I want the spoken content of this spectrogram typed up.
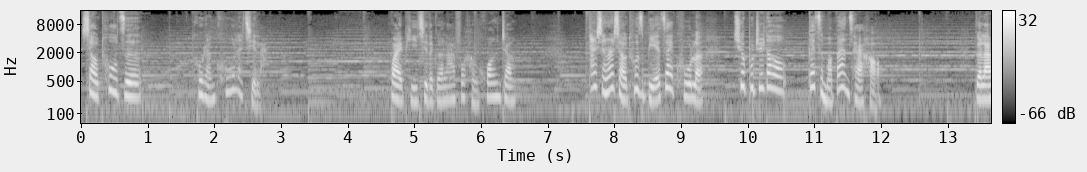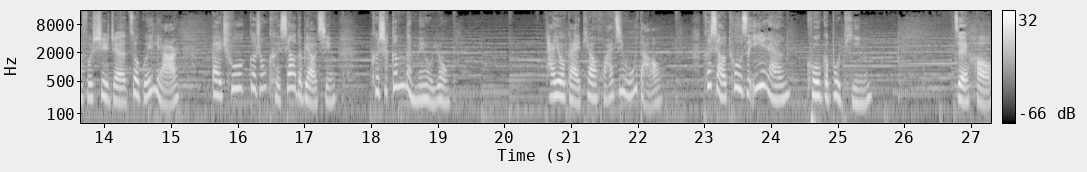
小兔子突然哭了起来。坏脾气的格拉夫很慌张，他想让小兔子别再哭了，却不知道该怎么办才好。格拉夫试着做鬼脸儿，摆出各种可笑的表情，可是根本没有用。他又改跳滑稽舞蹈，可小兔子依然哭个不停。最后。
